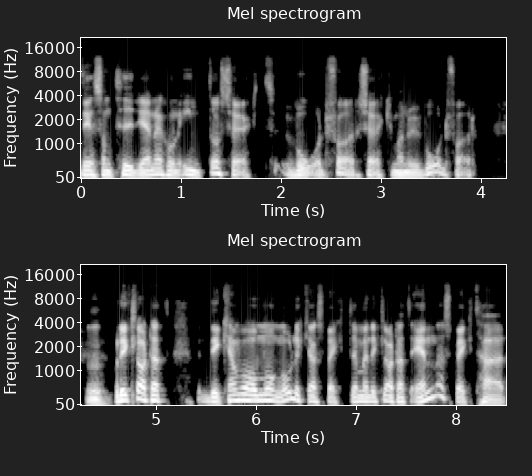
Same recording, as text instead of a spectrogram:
det som tidigare generationer inte har sökt vård för, söker man nu vård för. Mm. Och det är klart att det kan vara många olika aspekter, men det är klart att en aspekt här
